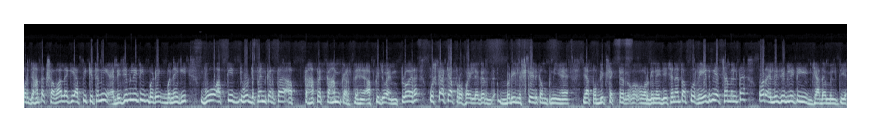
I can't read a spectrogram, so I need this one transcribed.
और जहाँ तक सवाल है कि आपकी कितनी एलिजिबिलिटी बड़े, बनेगी, वो आपकी, वो डिपेंड करता है आप कहाँ पे काम करते हैं। आपके जो एम्प्लॉयर है, उसका क्या प्रोफ़ाइल है? अगर बड़ी लिस्टेड कंपनी है या पब्लिक सेक्टर ऑर्गेनाइजेशन है तो आपको रेट भी अच्छा मिलता है और एलिजिबिलिटी ज़्यादा मिलती है।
